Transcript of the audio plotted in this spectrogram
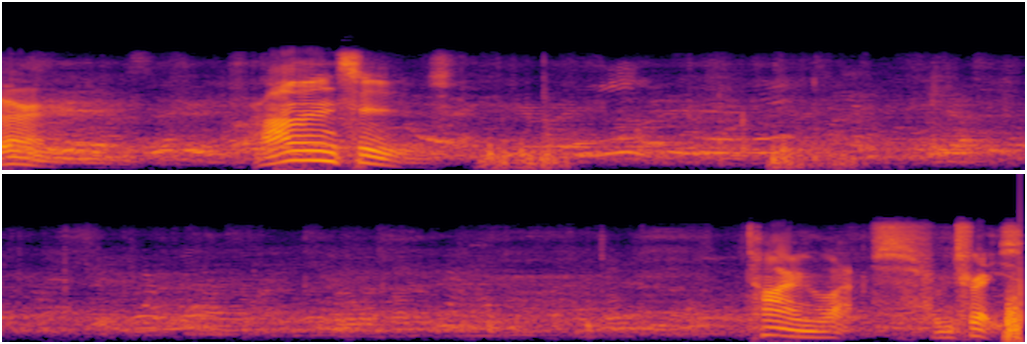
burn. Prominences time lapse from Trace.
